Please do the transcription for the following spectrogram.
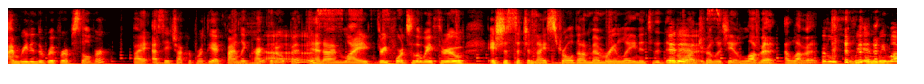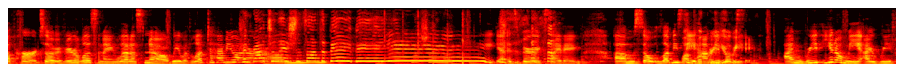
I'm reading The River of Silver by S.A. Chakraborty. I finally cracked it open, and I'm like three fourths of the way through. It's just such a nice stroll down memory lane into the is. trilogy. I love it. I love it. But we, and we love her. So if you're listening, let us know. We would love to have you on. our, Congratulations um, on the baby! Yay! Yeah, it's very exciting. Um, so let me What see book how are you books reading? I'm read. You know me, I read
